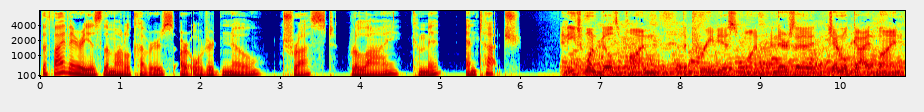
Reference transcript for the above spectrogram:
The five areas the model covers are ordered know, trust, rely, commit, and touch. And each one builds upon the previous one. And there's a general guideline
